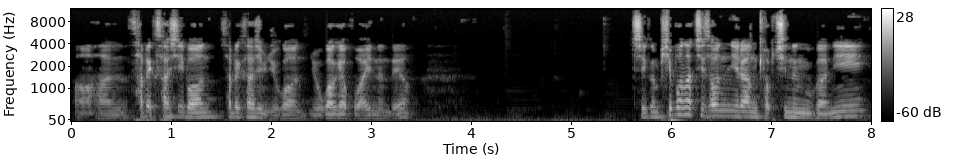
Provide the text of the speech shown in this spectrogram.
어, 한 440원 446원 요 가격 와 있는데요. 지금 피보나치 선이랑 겹치는 구간이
